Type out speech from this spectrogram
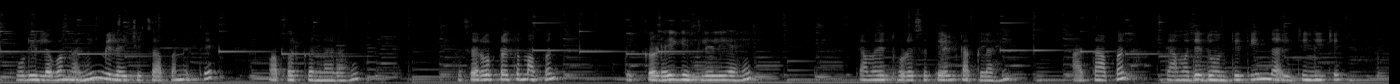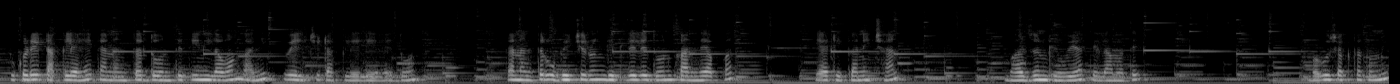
थोडी लवंग आणि विलायचीचा आपण इथे वापर करणार आहोत. तर सर्वप्रथम आपण एक कढई घेतलेली आहे. त्यामध्ये थोडंसं तेल टाकलं आहे. आता आपण त्यामध्ये दोन ते तीन दालचिनीचे तुकडे टाकले आहे. त्यानंतर दोन ते तीन लवंग आणि वेलची टाकलेली आहे दोन. त्यानंतर उभे चिरून घेतलेले दोन कांदे आपण या ठिकाणी छान भाजून घेऊया तेलामध्ये. बघू शकता तुम्ही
